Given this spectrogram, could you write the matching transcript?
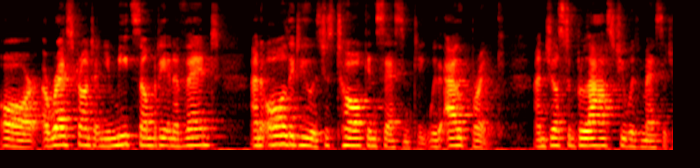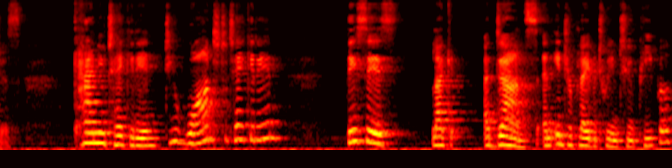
or a restaurant and you meet somebody, an event, and all they do is just talk incessantly without break and just blast you with messages. Can you take it in? Do you want to take it in? This is like a dance, an interplay between two people.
